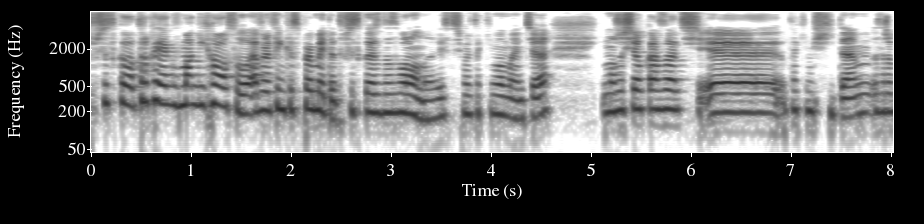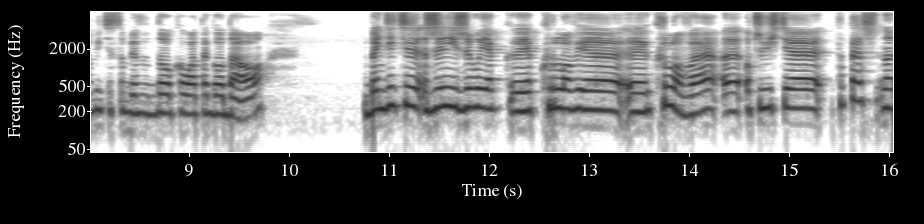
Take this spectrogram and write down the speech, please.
wszystko trochę jak w magii chaosu, everything is permitted, wszystko jest dozwolone, jesteśmy w takim momencie. Może się okazać e, takim hitem, zrobicie sobie dookoła tego DAO, będziecie żyli, żyły jak, jak królowie, e, królowe, e, oczywiście to też, no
